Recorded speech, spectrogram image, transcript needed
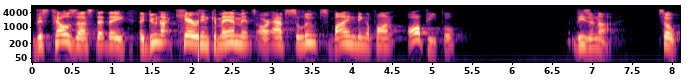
This tells us that they, they do not carry Ten Commandments are absolutes binding upon all people. These are not. So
